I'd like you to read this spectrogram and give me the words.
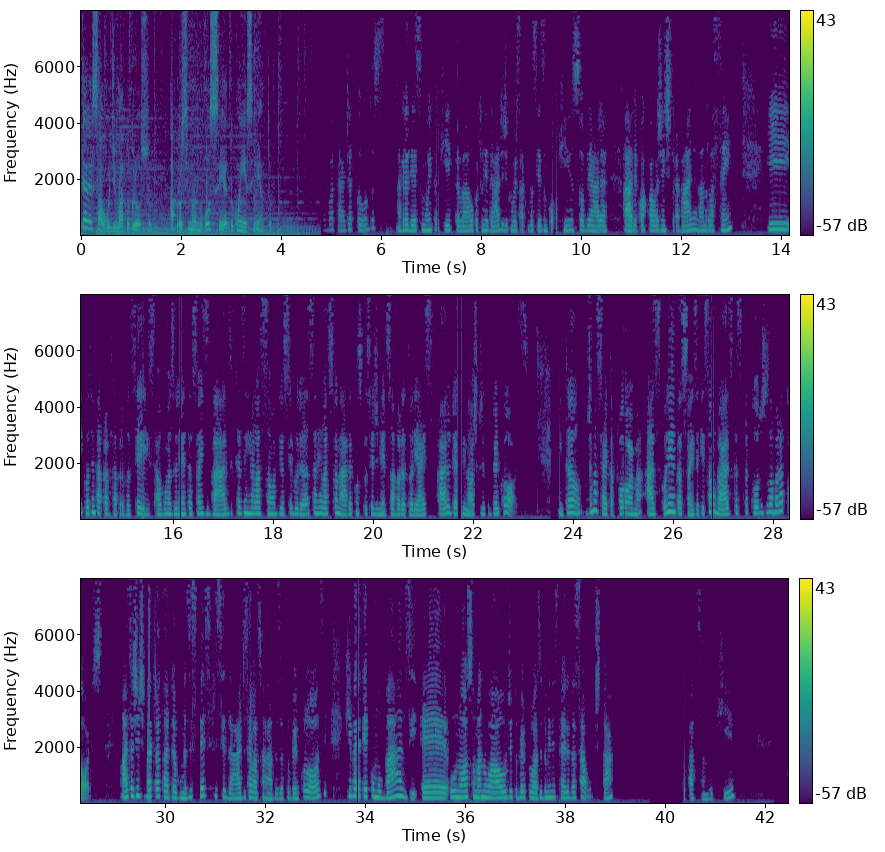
Telesaúde Mato Grosso, aproximando você do conhecimento. Boa tarde a todos. Agradeço muito aqui pela oportunidade de conversar com vocês um pouquinho sobre a área, a área com a qual a gente trabalha lá no LACEN. E vou tentar passar para vocês algumas orientações básicas em relação à biossegurança relacionada com os procedimentos laboratoriais para o diagnóstico de tuberculose. Então, de uma certa forma, as orientações aqui são básicas para todos os laboratórios. Mas a gente vai tratar de algumas especificidades relacionadas à tuberculose, que vai ter como base é, o nosso manual de tuberculose do Ministério da Saúde, tá? Passando aqui.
